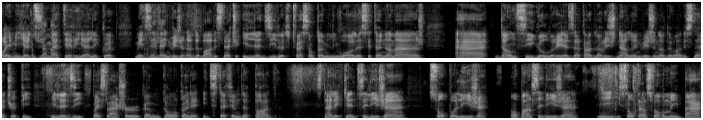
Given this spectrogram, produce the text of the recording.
Oui, mais il y a du matériel, écoute. Mais tu sais, En effet. Invasion of the Body Snatcher, il l'a dit, là, de toute façon, Tommy Lee Wallace, c'est un hommage à Don Siegel, le réalisateur de l'original, Invasion of the Body Snatcher. Puis il l'a dit, un slasher comme, comme on connaît, il dit c'est un film de pod. C'est dans lequel, tu sais, les gens sont pas les gens. On pense que c'est les gens, mais ils sont transformés par.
